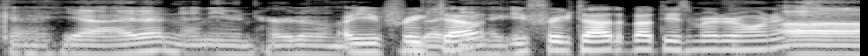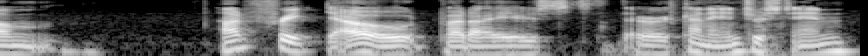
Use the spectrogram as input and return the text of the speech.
Okay. Yeah, I didn't even heard of them. Are you freaked out? yeah, You freaked out about these murder hornets? Um, not freaked out, but I was. They were kind of interesting.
